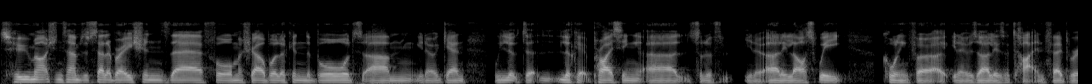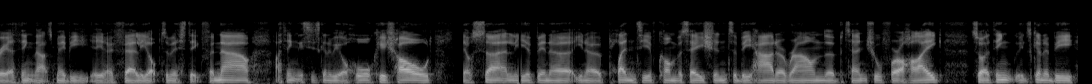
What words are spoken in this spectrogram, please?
too much in terms of celebrations there for Michelle Bullock and the board. Um, you know, again, we looked at look at pricing uh, sort of you know early last week calling for uh, you know as early as a cut in February. I think that's maybe you know fairly optimistic for now. I think this is going to be a hawkish hold. There'll certainly have been a you know plenty of conversation to be had around the potential for a hike. So I think it's going to be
